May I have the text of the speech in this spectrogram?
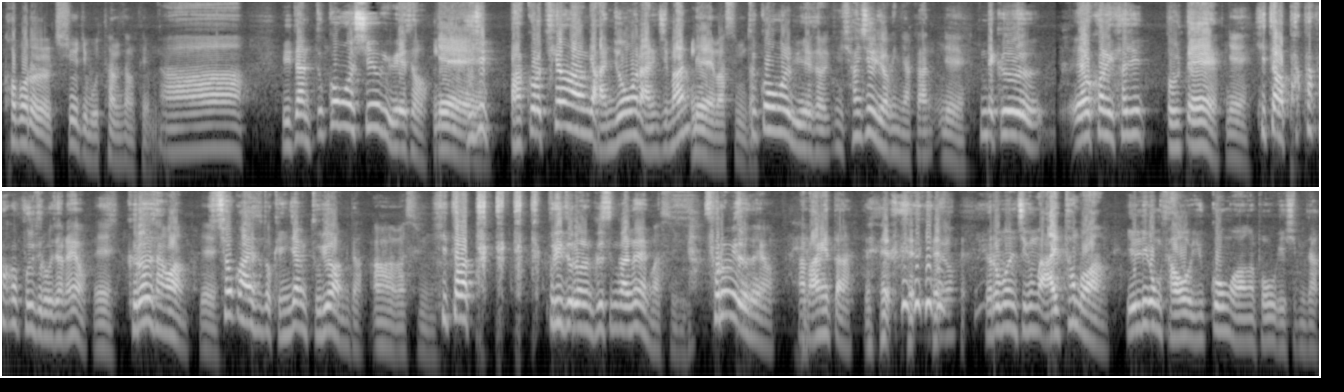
커버를 치우지 못한 상태입니다 아, 일단 뚜껑을 씌우기 위해서. 예. 굳이 밖으로 튀어나오는 게 안 좋은 건 아니지만. 네 맞습니다 뚜껑을 위해서 현실적인 약간. 네 근데 그 에어컨이 켜지 돌때 예. 히터가 팍팍팍팍 불 들어오잖아요. 네. 그런 상황 네. 수족관에서도 굉장히 두려워합니다. 아 맞습니다 히터가 탁탁탁탁 불이 들어오는 그 순간은 맞습니다 소름이 돋아요. 아, 망했다. 여러분 지금 알텀 어항 1204560 어항을 보고 계십니다.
